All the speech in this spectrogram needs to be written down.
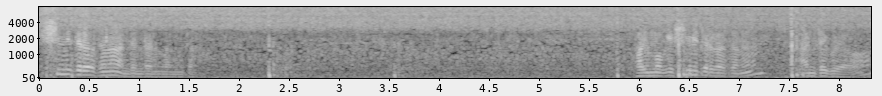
힘이 들어가서는 안 된다는 겁니다. 발목에 힘이 들어가서는 안 되고요.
